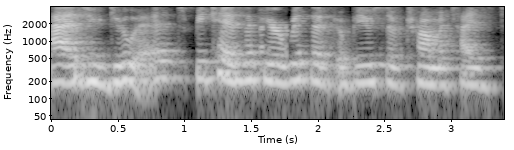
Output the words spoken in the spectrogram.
as you do it because if you're with an abusive traumatized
